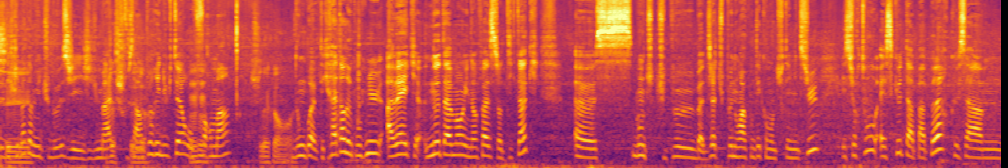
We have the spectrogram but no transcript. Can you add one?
me décris pas comme youtubeuse, j'ai, du mal. Je trouve ça un peu réducteur au Mhm. format. Je suis d'accord. ouais. Donc bref, t'es créateur de contenu avec notamment une emphase sur TikTok. Euh, bon, tu, tu peux, bah, déjà tu peux nous raconter comment tu t'es mis dessus. Et surtout, est-ce que t'as pas peur que ça hum,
